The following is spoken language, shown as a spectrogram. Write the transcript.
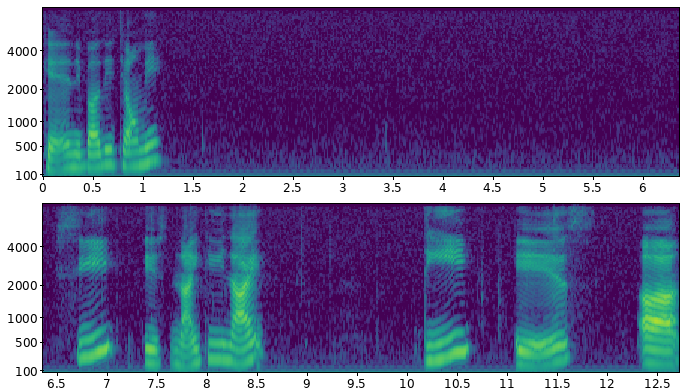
Can anybody tell me? C is 99. D is uh,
